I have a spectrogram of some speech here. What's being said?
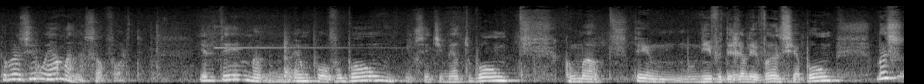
Porque o Brasil é uma nação forte. Ele tem uma, é um povo bom, um sentimento bom, com uma, tem um nível de relevância bom, mas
